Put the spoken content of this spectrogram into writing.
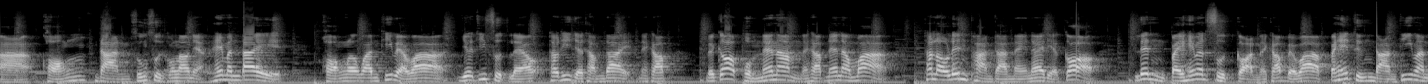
อของด่านสูงสุดของเราเนี่ยให้มันได้ของรางวัลที่แบบว่าเยอะที่สุดแล้วเท่าที่จะทำได้นะครับ แล้วก็ผมแนะนำนะครับ แนะนำว่าถ้าเราเล่นผ่านด่านไหนได้เดี๋ยวก็เล่นไปให้มันสุดก่อนนะครับ แบบว่าไปให้ถึงด่านที่มัน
